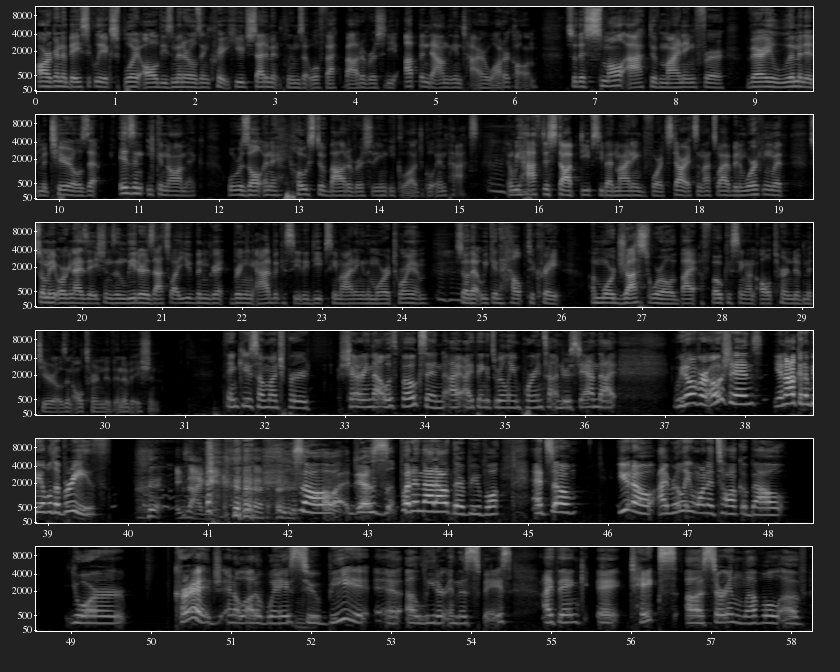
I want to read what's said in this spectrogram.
are going to basically exploit all these minerals and create huge sediment plumes that will affect biodiversity up and down the entire water column. So, this small act of mining for very limited materials that isn't economic will result in a host of biodiversity and ecological impacts. Mm-hmm. And we have to stop deep seabed mining before it starts. And that's why I've been working with so many organizations and leaders. That's why you've been gr- bringing advocacy to deep sea mining in the moratorium mm-hmm. so that we can help to create a more just world by focusing on alternative materials and alternative innovation. Thank you so much for sharing that with folks. And I, I think it's really important to understand that we don't have our oceans, you're not going to be able to breathe. exactly. so just putting that out there, people. And so, you know, I really want to talk about your courage in a lot of ways mm. to be a, leader in this space. I think it takes a certain level of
